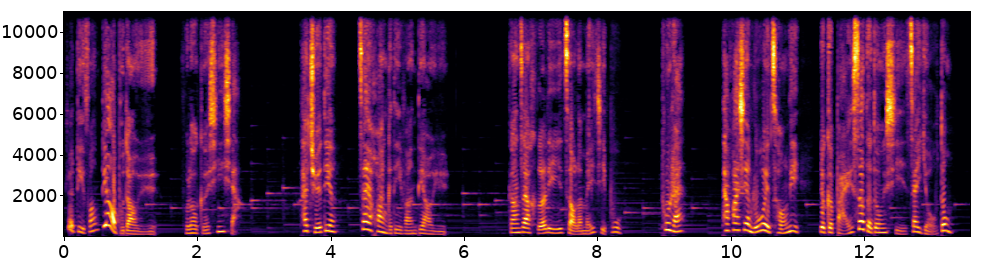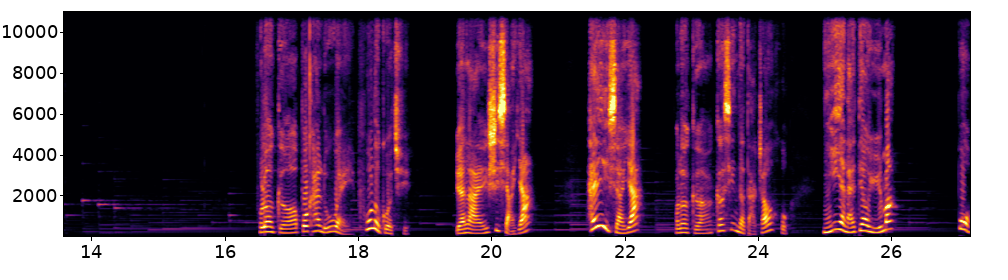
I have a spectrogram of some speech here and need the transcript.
这地方钓不到鱼。弗洛格心想，他决定再换个地方钓鱼。刚在河里走了没几步，突然，他发现芦苇丛里有个白色的东西在游动。弗洛格拨开芦苇扑了过去，原来是小鸭。嘿，小鸭！弗洛格高兴地打招呼：“你也来钓鱼吗？”“不，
